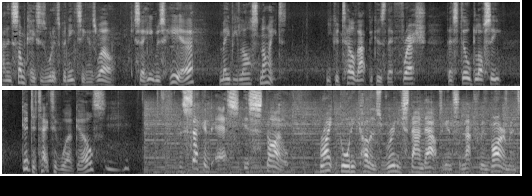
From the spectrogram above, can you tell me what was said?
and in some cases what it's been eating as well. So he was here maybe last night. You could tell that because they're fresh, they're still glossy. Good detective work, girls. the second S is style. Bright, gaudy colours really stand out against the natural environment,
